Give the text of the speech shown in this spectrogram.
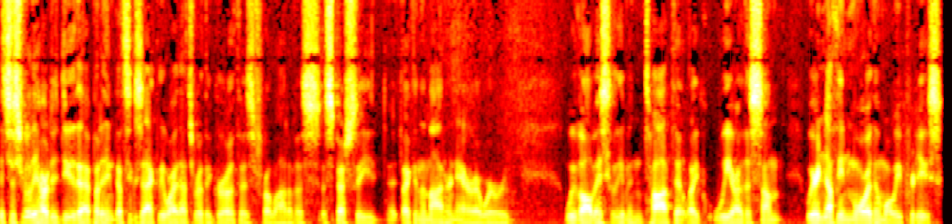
it's just really hard to do that but i think that's exactly why that's where the growth is for a lot of us especially like in the modern era where we've all basically been taught that like we are the sum we are nothing more than what we produce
